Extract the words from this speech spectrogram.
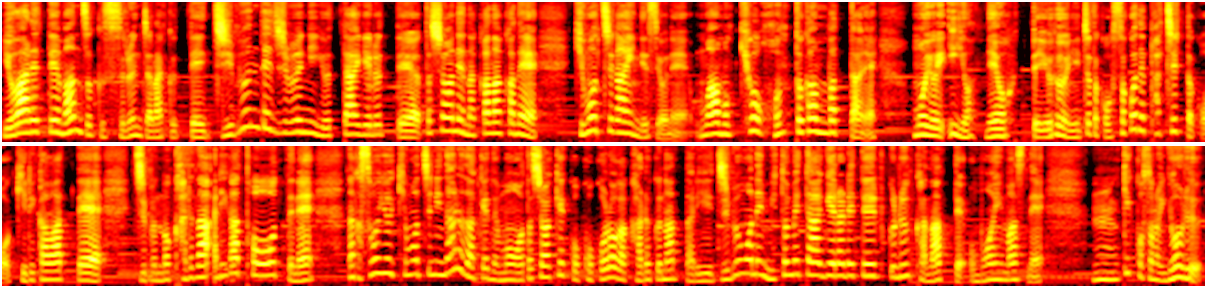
言われて満足するんじゃなくって、自分で自分に言ってあげるって、私はね、なかなかね、気持ちがいいんですよね。まあもう今日ほんと頑張ったね。もうよいいよ、寝ようっていう風に、ちょっとこうそこでパチッとこう切り替わって、自分の体ありがとうってね、なんかそういう気持ちになるだけでも、私は結構心が軽くなったり、自分をね、認めてあげられてるかなって思いますね。うん、結構その夜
